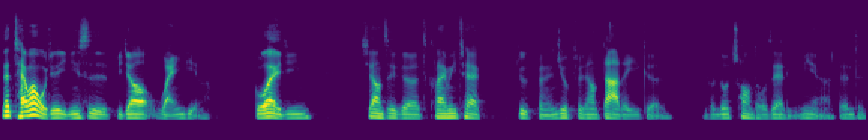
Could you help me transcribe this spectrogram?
那台湾我觉得已经是比较晚一点了，国外已经像这个 Climate Tech。就本身就非常大的一个很多创投在里面啊，等等。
